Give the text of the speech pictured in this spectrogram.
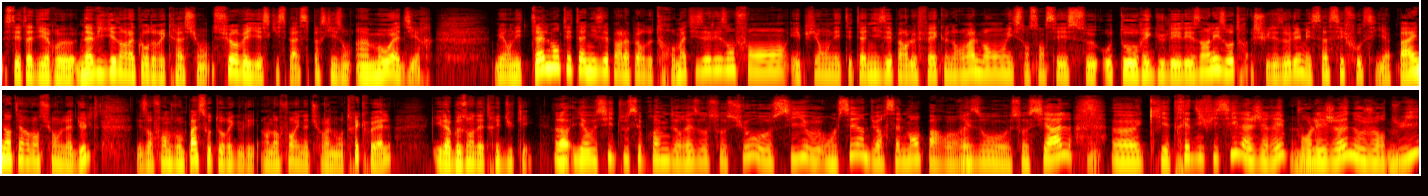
c'est-à-dire euh, naviguer dans la cour de récréation, surveiller ce qui se passe parce qu'ils ont un mot à dire mais on est tellement tétanisé par la peur de traumatiser les enfants, et puis on est tétanisé par le fait que normalement ils sont censés se auto-réguler les uns les autres. Je suis désolée, mais ça c'est faux. S'il n'y a pas une intervention de l'adulte, les enfants ne vont pas s'auto-réguler. Un enfant est naturellement très cruel, il a besoin d'être éduqué. Alors il y a aussi tous ces problèmes de réseaux sociaux aussi, on le sait, hein, du harcèlement par réseau social, euh, qui est très difficile à gérer pour les jeunes aujourd'hui.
